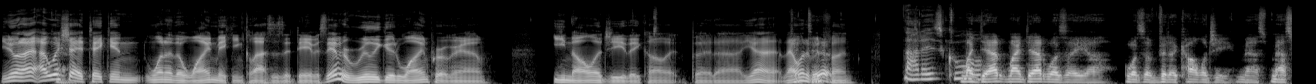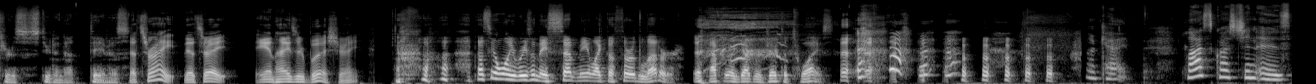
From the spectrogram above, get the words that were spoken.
You know what? I, I wish I had taken one of the winemaking classes at Davis. They have a really good wine program, enology they call it. But uh, yeah, that would have been fun. that is cool. My dad my dad was a uh, was a viticology mas- master's student at Davis. That's right. That's right. Anheuser Busch, right? That's the only reason they sent me like the third letter after I got rejected twice. Okay. Last question is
